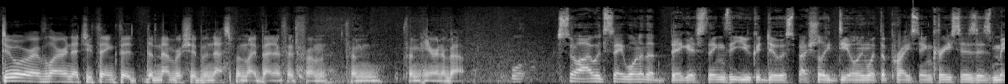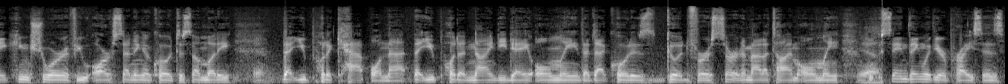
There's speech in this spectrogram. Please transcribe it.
do or have learned that you think that the membership of NESPA might benefit from from from hearing about? Well, so I would say one of the biggest things that you could do, especially dealing with the price increases, is making sure if you are sending a quote to somebody Yeah. that you put a cap on that, that you put a 90 day only, that that quote is good for a certain amount of time only. Yeah. Same thing with your prices,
